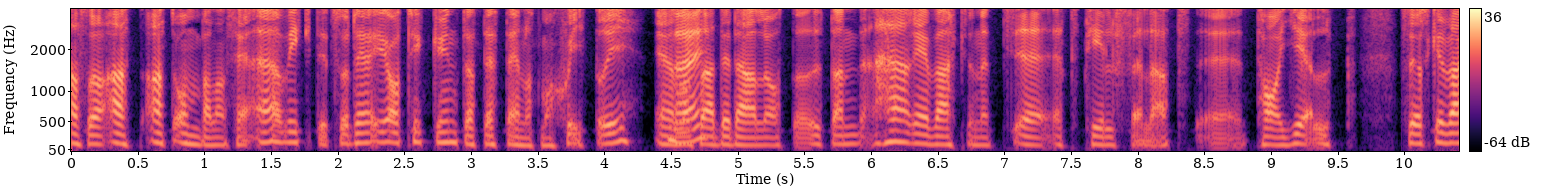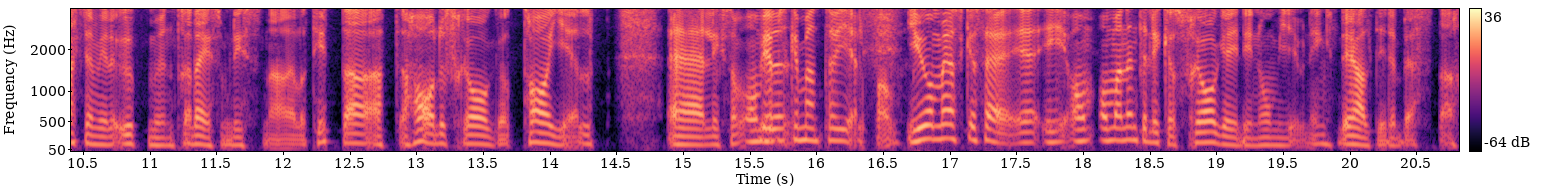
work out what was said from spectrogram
Alltså att, att ombalansera är viktigt, så det, jag tycker inte att detta är något man skiter i, eller Nej. så här, det där låter, utan här är verkligen ett, ett tillfälle att eh, ta hjälp. Så jag skulle verkligen vilja uppmuntra dig som lyssnar eller tittar, att har du frågor, ta hjälp. Eh, liksom, om Vem ska man ta hjälp av? Jo, men jag ska säga, eh, om, om man inte lyckas fråga i din omgivning, det är alltid det bästa.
